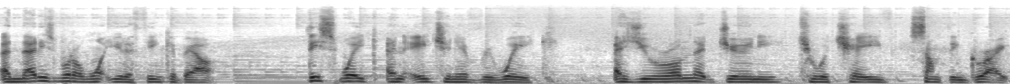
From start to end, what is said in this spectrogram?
And that is what I want you to think about this week and each and every week as you are on that journey to achieve something great.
